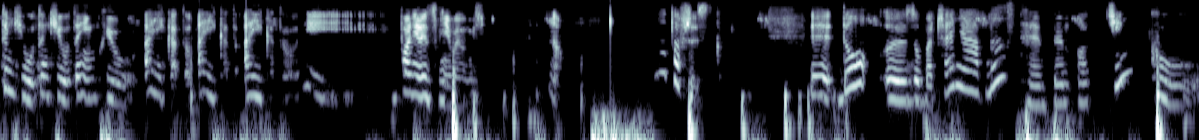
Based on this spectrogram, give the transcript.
Thank you, thank you, thank you. Aikato, aikato, aikato. I po niemiecku nie będę. No, no to wszystko. Y, Do y, zobaczenia w następnym odcinku.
